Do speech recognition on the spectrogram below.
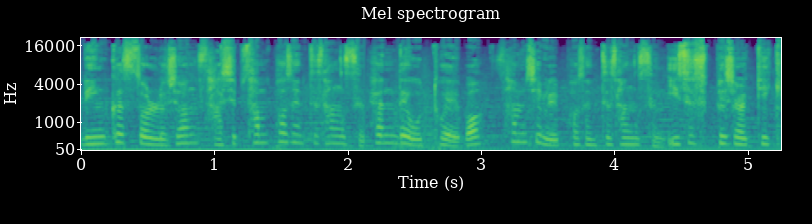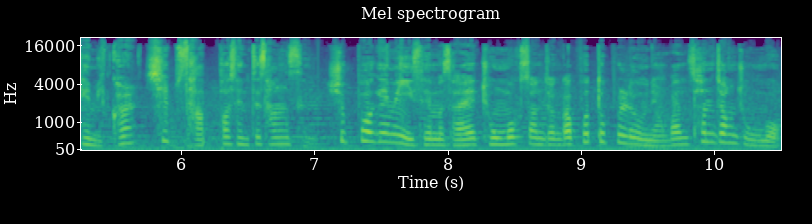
링크 솔루션 43% 상승, 현대 오토 에버 31% 상승, 이스 스페셜티 케미컬 14% 상승, 슈퍼개미 이세무사의 종목 선정과 포트폴리오 운영반 선정 종목,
